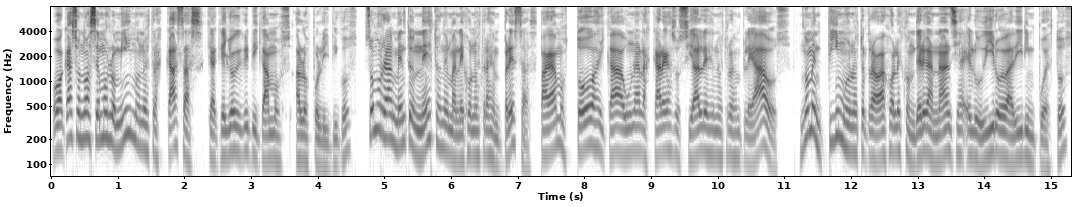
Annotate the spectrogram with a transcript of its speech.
¿O acaso no hacemos lo mismo en nuestras casas que aquello que criticamos a los políticos? ¿Somos realmente honestos en el manejo de nuestras empresas? ¿Pagamos todas y cada una de las cargas sociales de nuestros empleados? ¿No mentimos en nuestro trabajo al esconder ganancias, eludir o evadir impuestos?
